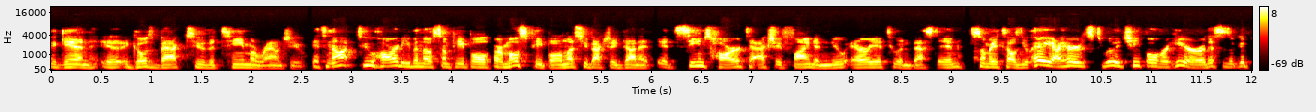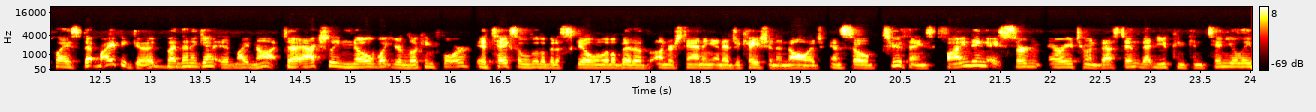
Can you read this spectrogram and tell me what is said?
Again, it goes back to the team around you. It's not too hard, even though some people, or most people, unless you've actually done it, it seems hard to actually find a new area to invest in. Somebody tells you, hey, I heard it's really cheap over here, or this is a good place. That might be good, but then again, it might not. To actually know what you're looking for, it takes a little bit of skill, a little bit of understanding and education and knowledge. And so, two things finding a certain area to invest in that you can continually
